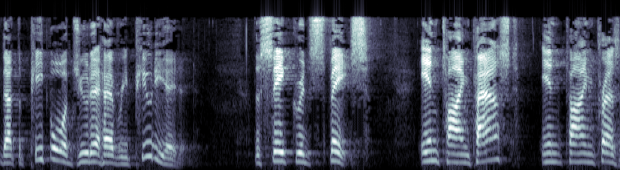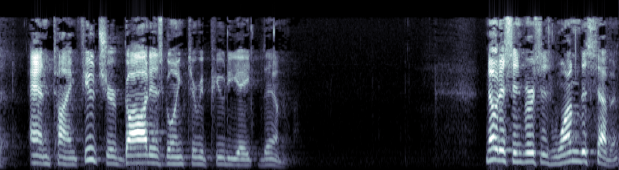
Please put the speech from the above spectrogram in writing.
that the people of Judah have repudiated the sacred space in time past, in time present and time future, God is going to repudiate them. Notice in verses 1 to 7,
